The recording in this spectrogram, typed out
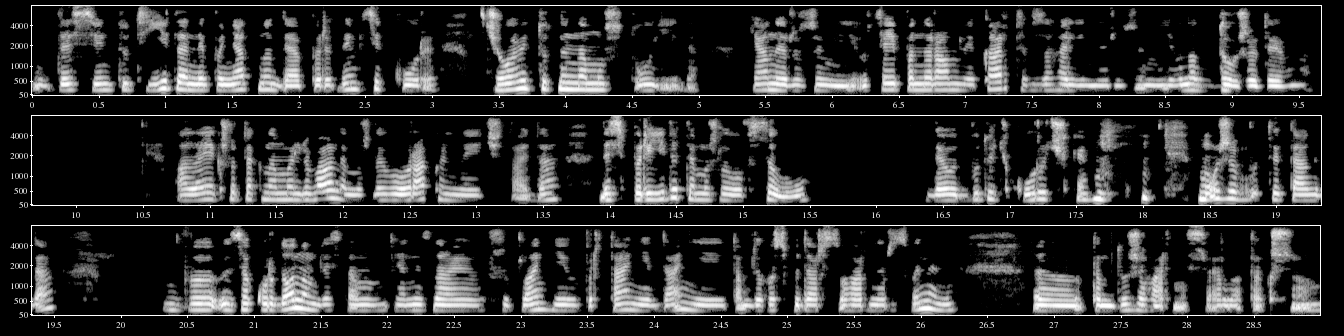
десь він тут їде, непонятно де, перед ним ці кури. Чого він тут не на мосту їде? Я не розумію. У цієї панорамної карти взагалі не розумію. Вона дуже дивна. Але якщо так намалювали, можливо, оракульної читати, да? десь переїдете, можливо, в село, де от будуть курочки. Може бути так, да? В, за кордоном, десь там, я не знаю, в Шотландії, в Британії, в Данії, там, де господарство гарно розвинене, е, там дуже гарні села. Так що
